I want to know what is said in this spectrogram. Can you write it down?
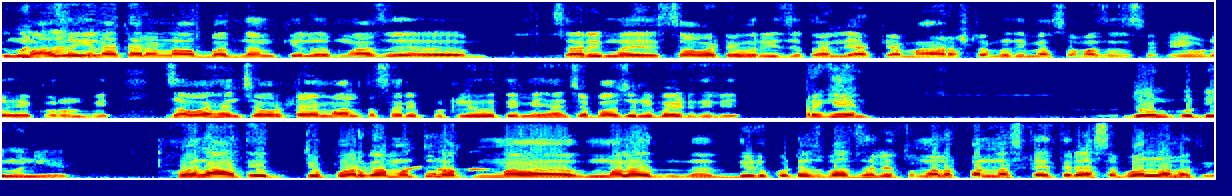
तुम्हाला माझं विनाकारण नाव बदनाम केलं माझं सारी मै चव्हाट्यावर इज्जत आणली अख्ख्या महाराष्ट्रामध्ये मी समाजासाठी एवढं हे करून बी जेव्हा ह्यांच्यावर टाइम आला तर सारे फुटले होते मी ह्यांच्या बाजूने बाईट दिली. तर घेईन. दोन कोटी म्हणले हो ना ते ते पोरगा म्हणतो ना म- मला दीड कोटच बाद झाले तुम्हाला पन्नास काहीतरी असं बोलला ना ते.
